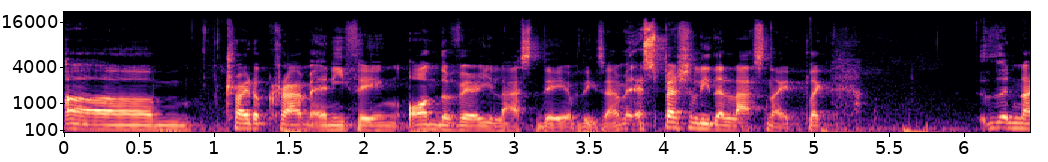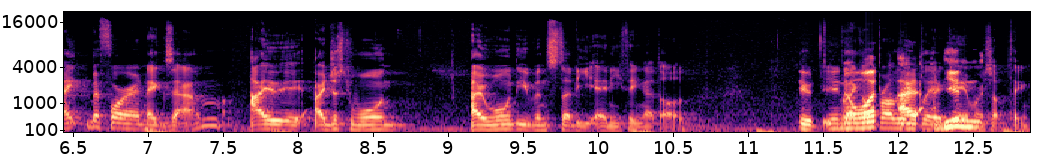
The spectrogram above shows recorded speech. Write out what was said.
um try to cram anything on the very last day of the exam, especially the last night. Like the night before an exam, I I just won't I won't even study anything at all. Dude, you Like, know I'll what? probably I, play I a game or something.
